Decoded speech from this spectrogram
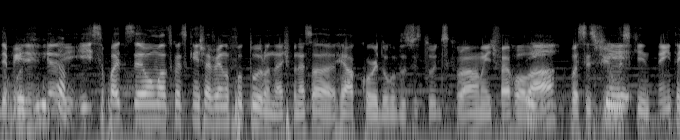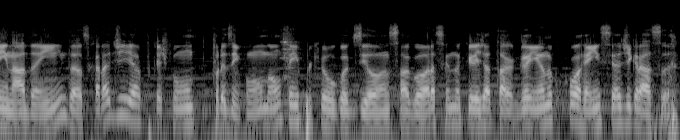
Depende, Godzilla- e- Isso pode ser uma das coisas que a gente vai ver no futuro, né? Tipo, nessa reacordo dos estúdios que provavelmente vai rolar. Sim. Com esses filmes que nem tem nada ainda, os caras adiam. Porque, tipo, um- por exemplo, um não tem porque o Godzilla lançar agora, sendo que ele já tá ganhando concorrência de graça.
